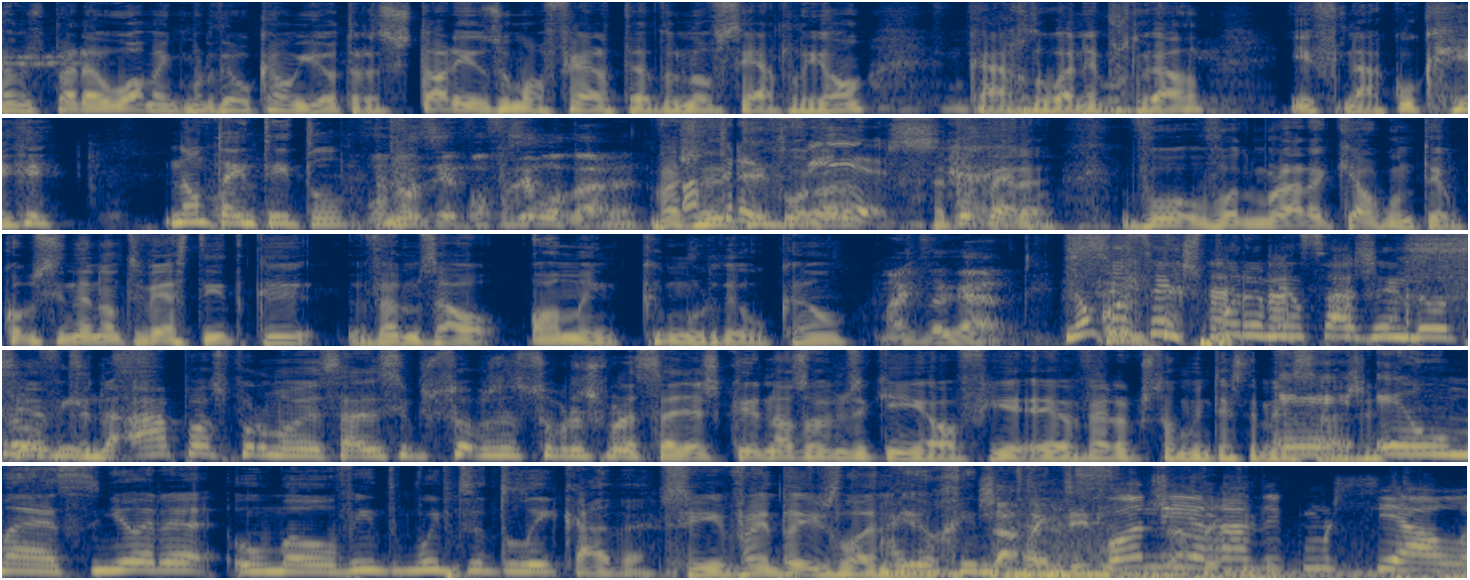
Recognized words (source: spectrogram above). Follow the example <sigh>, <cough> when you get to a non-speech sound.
Vamos para O Homem que Mordeu o Cão e outras histórias, uma oferta do novo Seat Leon, carro do ano em Portugal, e FNAC. O quê? Não tem título. Vou fazer, vou fazê-lo agora. Vais fazer Outra título agora? vez? Então espera, vou, vou demorar aqui algum tempo, como se ainda não tivesse dito que vamos ao Homem que Mordeu o Cão. Mais devagar. Não consegues pôr a mensagem do outro Sente- ouvinte. Ah, posso pôr uma mensagem assim, sobre, sobre as sobrancelhas que nós ouvimos aqui em off e a Vera gostou muito desta mensagem. É, é uma senhora, uma ouvinte muito delicada. Sim, vem da Ai, Islândia. eu ri Já tem tanto. título? Bom já dia, tem Rádio Comercial.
